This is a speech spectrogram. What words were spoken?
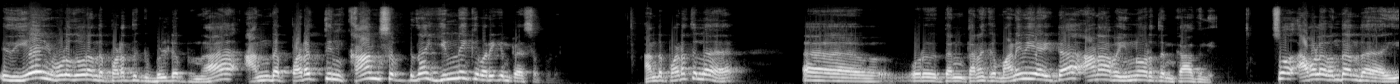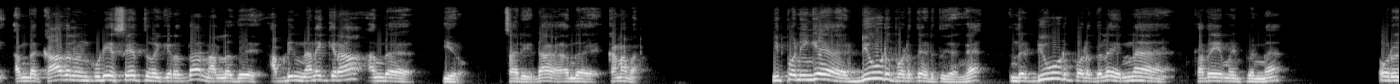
இது ஏன் இவ்வளவு தூரம் அந்த படத்துக்கு பில்டப்னா அந்த படத்தின் கான்செப்ட் தான் இன்னைக்கு வரைக்கும் பேசப்படுது. அந்த படத்துல ஒரு தன் தனக்கு மனைவி ஆயிட்டா ஆனா அவ இன்னொருத்தன் காதலி. ஸோ அவளை வந்து அந்த அந்த காதலன் கூடயே சேர்த்து வைக்கிறது தான் நல்லது அப்படின்னு நினைக்கிறான் அந்த ஹீரோ சாரி அந்த கணவன். இப்போ நீங்க டியூடு படத்தை எடுத்துக்கோங்க. இந்த டியூடு படத்துல என்ன கதையமைப்பு என்ன? ஒரு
